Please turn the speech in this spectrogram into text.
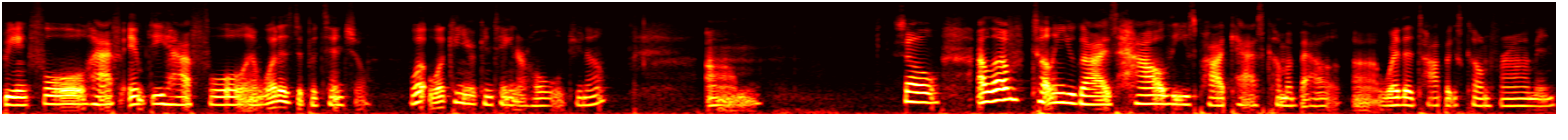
being full, half empty, half full, and what is the potential? What what can your container hold? You know. Um, so I love telling you guys how these podcasts come about, uh, where the topics come from, and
